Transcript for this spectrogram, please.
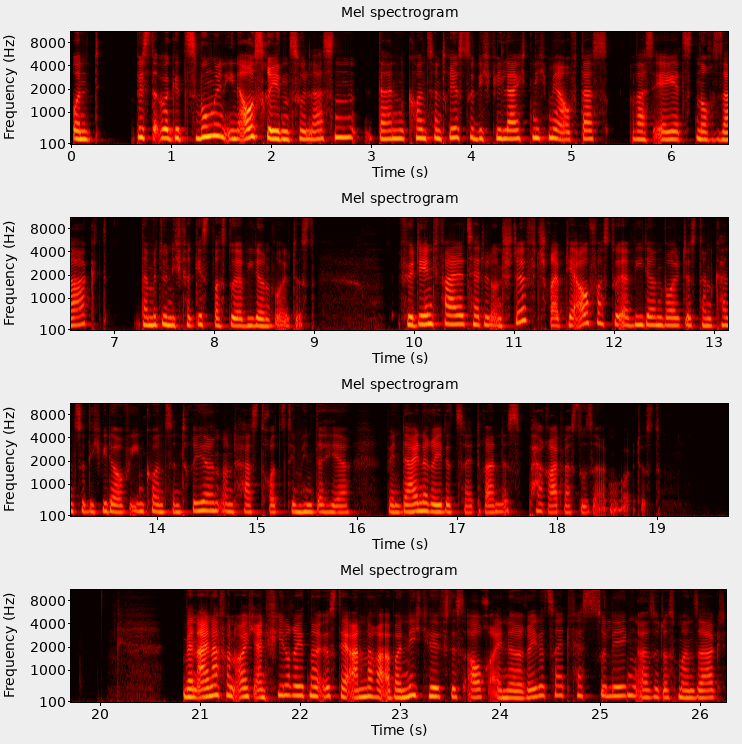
und bist aber gezwungen, ihn ausreden zu lassen, dann konzentrierst du dich vielleicht nicht mehr auf das, was er jetzt noch sagt, damit du nicht vergisst, was du erwidern wolltest. Für den Fall Zettel und Stift, schreib dir auf, was du erwidern wolltest, dann kannst du dich wieder auf ihn konzentrieren und hast trotzdem hinterher, wenn deine Redezeit dran ist, parat, was du sagen wolltest. Wenn einer von euch ein Vielredner ist, der andere aber nicht, hilft es auch, eine Redezeit festzulegen. Also, dass man sagt,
